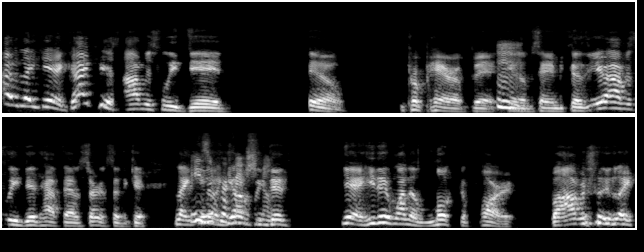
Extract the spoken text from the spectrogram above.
I was like, yeah, Guy Pearce obviously did, you know, prepare a bit. You Mm. know what I'm saying? Because you obviously did have to have a certain set of kid. Like, He's you a know, he obviously did. Yeah, he didn't want to look the part, but obviously, like,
